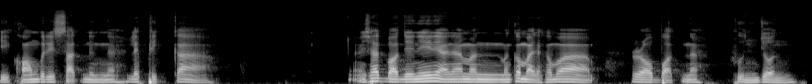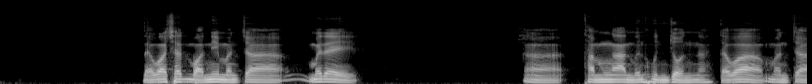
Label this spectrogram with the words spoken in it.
อีกของบริษัทหนึ่งนะเลพิก้าชัดบอทเดี๋ยวนี้เนี่ยนะมันมันก็มาจากคำว่าโรบอทนะหุ่นยนต์ แต่ว่าชัดบอทนี่มันจะไม่ได้อ่า ทำงานเหมือนหุ่นยนต์นะแต่ว่ามันจะ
